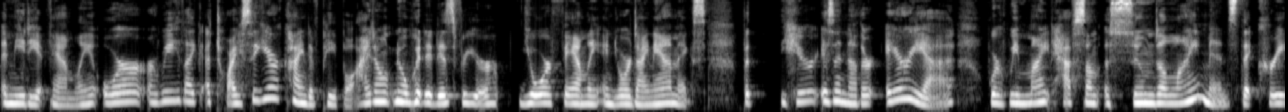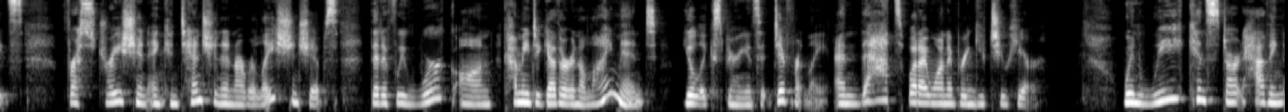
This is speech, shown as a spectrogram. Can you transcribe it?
immediate family or are we like a twice a year kind of people? I don't know what it is for your your family and your dynamics, but here is another area where we might have some assumed alignments that creates frustration and contention in our relationships that if we work on coming together in alignment, you'll experience it differently. And that's what I want to bring you to here. When we can start having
